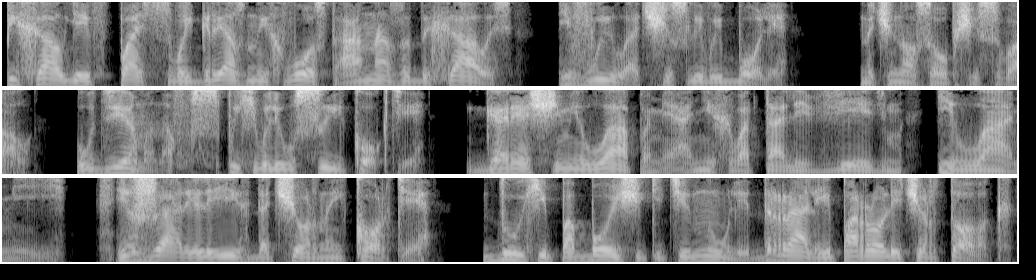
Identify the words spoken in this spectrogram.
пихал ей в пасть свой грязный хвост, а она задыхалась и выла от счастливой боли. Начинался общий свал. У демонов вспыхивали усы и когти. Горящими лапами они хватали ведьм и ламий и жарили их до черной корки. Духи-побойщики тянули, драли и пороли чертовок,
